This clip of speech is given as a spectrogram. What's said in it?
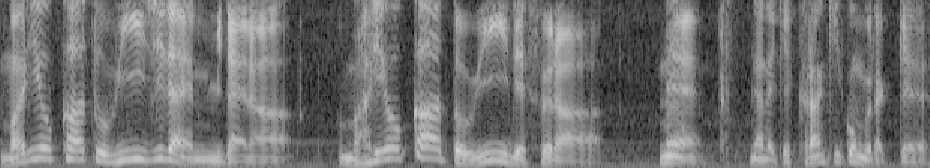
マリオカート Wii 時代みたいなマリオカート Wii ですらねなんだっけクランキーコングだっけ？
